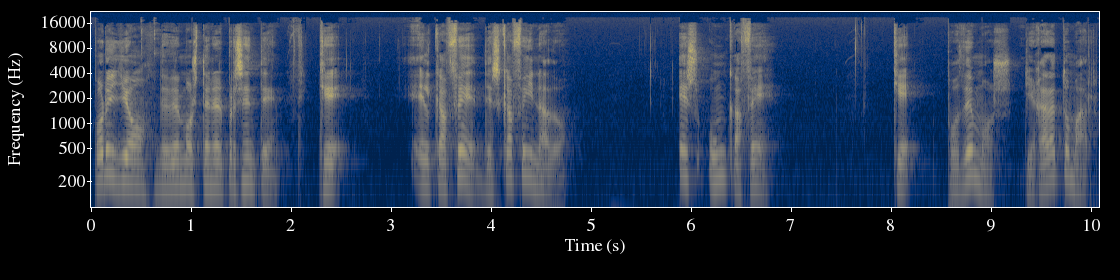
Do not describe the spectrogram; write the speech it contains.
Por ello debemos tener presente que el café descafeinado es un café que podemos llegar a tomar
